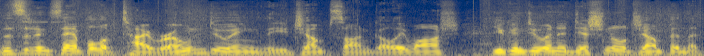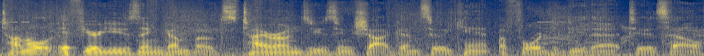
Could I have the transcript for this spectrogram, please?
This is an example of Tyrone doing the jumps on Gullywash. You can do an additional jump in the tunnel if you're using gunboats. Tyrone's using shotgun, so he can't afford to do that to his health.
